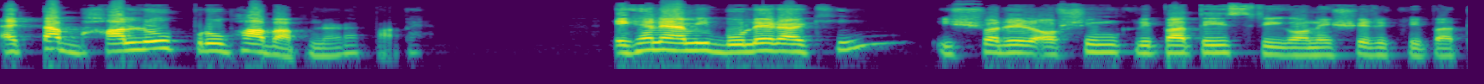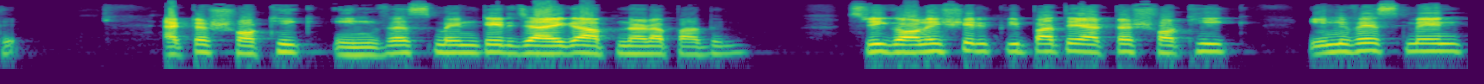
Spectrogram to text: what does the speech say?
একটা ভালো প্রভাব আপনারা পাবেন। এখানে আমি বলে রাখি, ঈশ্বরের অসীম কৃপাতে, শ্রী গণেশের কৃপাতে একটা সঠিক ইনভেস্টমেন্টের জায়গা আপনারা পাবেন। শ্রী গণেশের কৃপাতে একটা সঠিক ইনভেস্টমেন্ট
